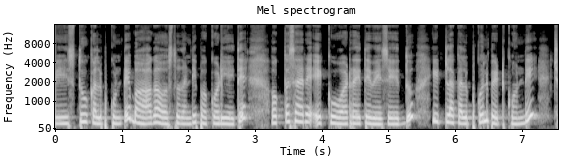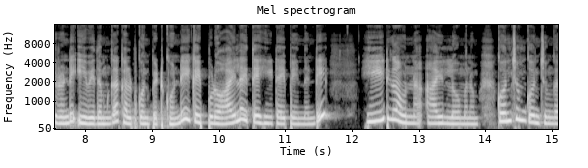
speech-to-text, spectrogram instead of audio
వేస్తూ కలుపుకుంటే బాగా వస్తుందండి పకోడీ అయితే. ఒక్కసారి ఎక్కువ వాటర్ అయితే వేసేయొద్దు. ఇట్లా కలుపుకొని పెట్టుకోండి. చూడండి ఈ విధంగా కలుపుకొని పెట్టుకోండి. ఇక ఇప్పుడు ఆయిల్ అయితే హీట్ అయిపోయిందండి. హీట్గా ఉన్న ఆయిల్లో మనం కొంచెం కొంచెంగా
